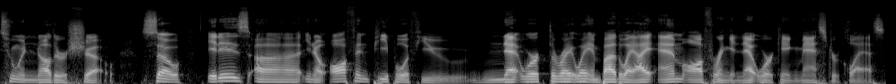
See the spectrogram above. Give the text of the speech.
to another show. So it is, uh, you know, often people if you network the right way. And by the way, I am offering a networking masterclass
